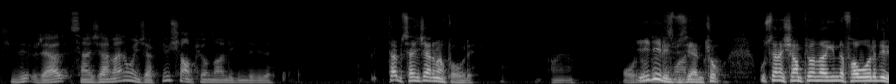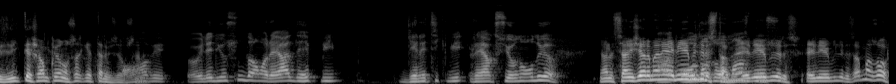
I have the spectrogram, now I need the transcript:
Şimdi Real Saint Germain oynayacak değil mi Şampiyonlar Ligi'nde bir de? Tabii Saint Germain favori. Aynen. Orada İyi değiliz biz yani var. çok. Bu sene Şampiyonlar Ligi'nde favori değiliz. Ligde şampiyon olsak yeter bize bu sene. Abi öyle diyorsun da ama Real'de hep bir genetik bir reaksiyonu oluyor. Yani Saint Germain'i eleyebiliriz olmaz, tabii. olmaz eleyebiliriz. Eleyebiliriz ama zor.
